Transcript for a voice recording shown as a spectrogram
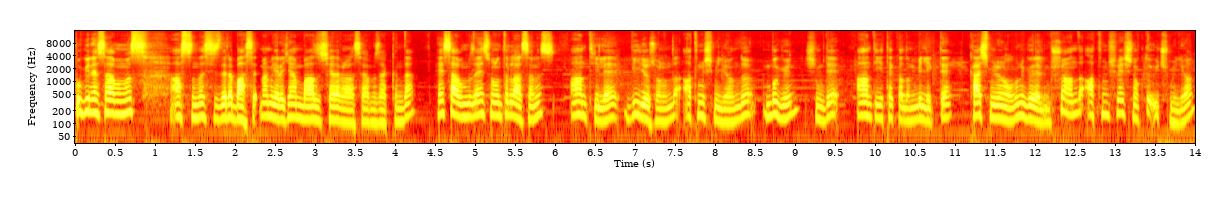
Bugün hesabımız aslında sizlere bahsetmem gereken bazı şeyler var hesabımız hakkında. Hesabımızı en son hatırlarsanız Anti ile video sonunda 60 milyondu. Bugün şimdi Anti'yi takalım birlikte kaç milyon olduğunu görelim. Şu anda 65.3 milyon.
